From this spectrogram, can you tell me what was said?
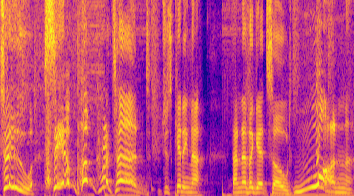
two, CM Punk returned! Just kidding, that that never gets old. One!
